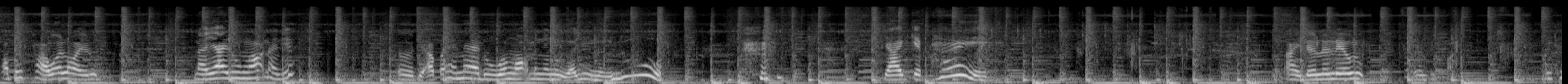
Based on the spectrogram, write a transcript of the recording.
เอาไปเผาอร่อยลูกไหนยายดูเงาะหน่อยดิเออเดี๋ยวเอาไปให้แม่ดูว่าเงาะมันยังเหลืออยู่หนึ่งลูก ยายเก็บให้ไปเดินเร็วๆลูกเดินไปก่อนโอ้โห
